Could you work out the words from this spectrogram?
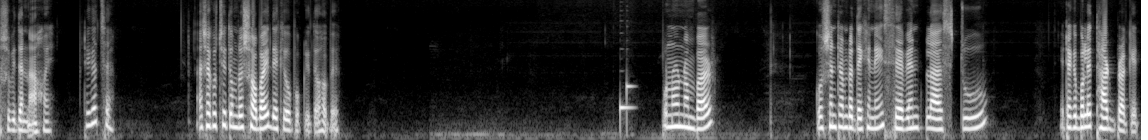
অসুবিধা না হয়। ঠিক আছে? আশা করছি তোমরা সবাই দেখে উপকৃত হবে। পনেরো নম্বর কোশ্চেনটা আমরা দেখে নেই। সেভেন প্লাস টু, এটাকে বলে third bracket.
